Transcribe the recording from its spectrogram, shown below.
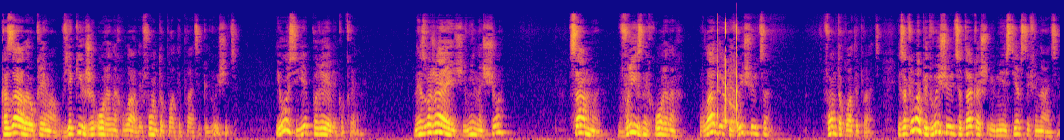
казали окремо, в яких же органах влади фонд оплати праці підвищиться. І ось є перелік окремий. Незважаючи ні на що, саме в різних органах влади підвищується фонд оплати праці. І, зокрема, підвищується також і в Міністерстві фінансів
